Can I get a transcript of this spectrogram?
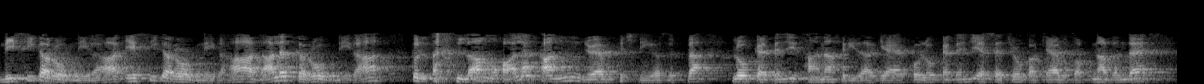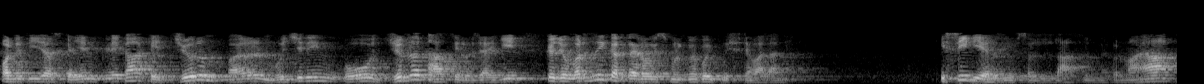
ڈی سی کا روب نہیں رہا، اے سی کا روب نہیں رہا، عدالت کا روب نہیں رہا تو لا محالہ قانون جو ہے وہ کچھ نہیں کر سکتا۔ لوگ کہتے ہیں جی تھانہ خریدا گیا ہے کو لوگ کہتے ہیں جی ایس ایچ او کا کیا ہے، وہ تو اپنا بندہ ہے۔ اور نتیجہ اس کا یہ نکلے گا کہ جرم پر مجرم کو جرت حاصل ہو جائے گی کہ جو مرضی کرتے رہو، اس ملک میں کوئی پوچھنے والا نہیں۔ اسی لیے حضور صلی اللہ علیہ وسلم نے فرمایا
